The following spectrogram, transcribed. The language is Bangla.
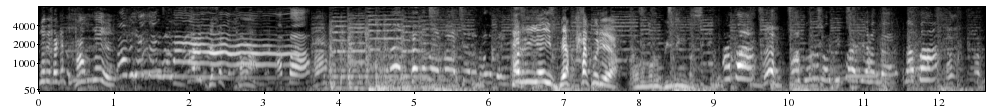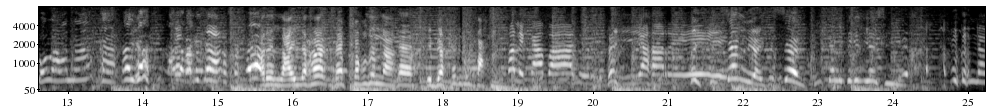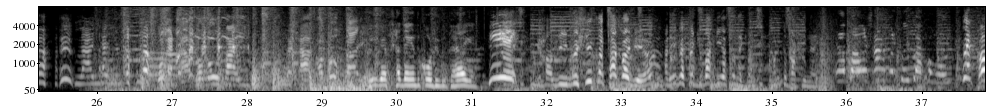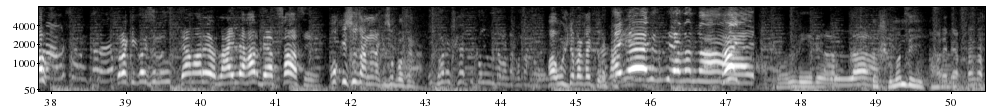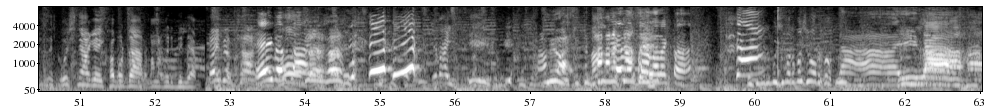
বেটা থাম রে আমি এই করব না। আরে বেটা হ্যাঁ? দেয় আরে এই ব্যবসা করিয়া বড় বড় বিল্ডিং দিছে আব্বা, বছরের পর কি পাইবি হান্দা? আব্বা, বউ আমার না? এই যা, আব্বা, বাকি যা। আরে লাইলাহার ব্যবসা বুঝেন না হ্যাঁ। এই ব্যবসা কিন্তু বাকি। বলে নিয়ে আইছে থেকে নিয়ে আইছি বুঝেন না লাইলাহার এই ব্যবসা দিয়ে কিন্তু কোটিপতি হয়ে গেছে। খালি বেশি কথা হ্যাঁ? আর এই ব্যবসা কি বাকি আছে নাকি? আমি তো বাকি নাই। তোরা কি কইছিলু? যে আমার লাইলাহার ব্যবসা আছে। ও কিছু জানে না কিছু বোঝে না। ঘরের সাথে খালি উল্টা কথা কয় হ্যাঁ তো। ভাই। আল্লাহ। তো সুমন্দি ব্যবসার কথা না আগে খবরদার মানা করে দিলাম। এই ব্যবসা। এই ব্যবসা। ভাই আমিও আছি তো এই ব্যবসা ভালো একটা। বসে পড়ো বসে পড়ো লা ইলাহা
